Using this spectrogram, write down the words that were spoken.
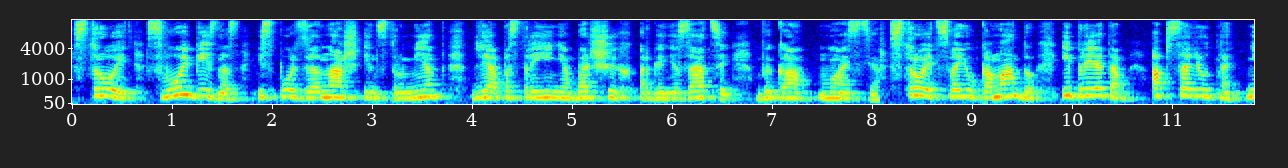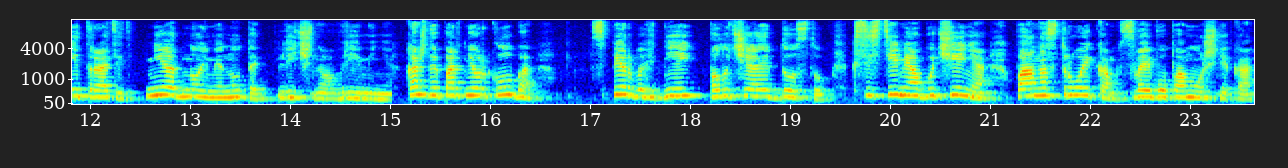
строить свой бизнес, используя наш инструмент для построения больших организаций ВК Мастер. Строить свою команду и при этом абсолютно не тратить ни одной минуты личного времени. Каждый партнер клуба с первых дней получает доступ к системе обучения по настройкам своего помощника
